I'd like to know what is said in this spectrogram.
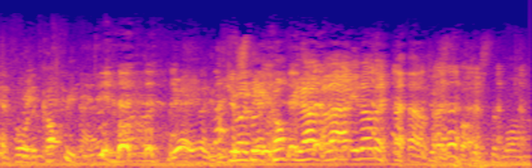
to afford a coffee now. yeah, you just get a coffee out of that, you know what? Just the one.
